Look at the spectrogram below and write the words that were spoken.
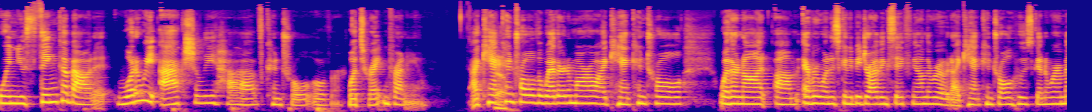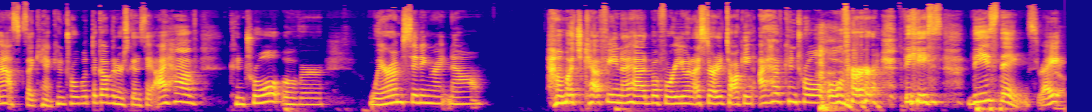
When you think about it, what do we actually have control over? What's right in front of you? I can't Yeah. control the weather tomorrow. I can't control whether or not um, everyone is going to be driving safely on the road. I can't control who's going to wear masks. I can't control what the governor's going to say. I have control over where I'm sitting right now, how much caffeine I had before you and I started talking. I have control over these these things, right? Yeah.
